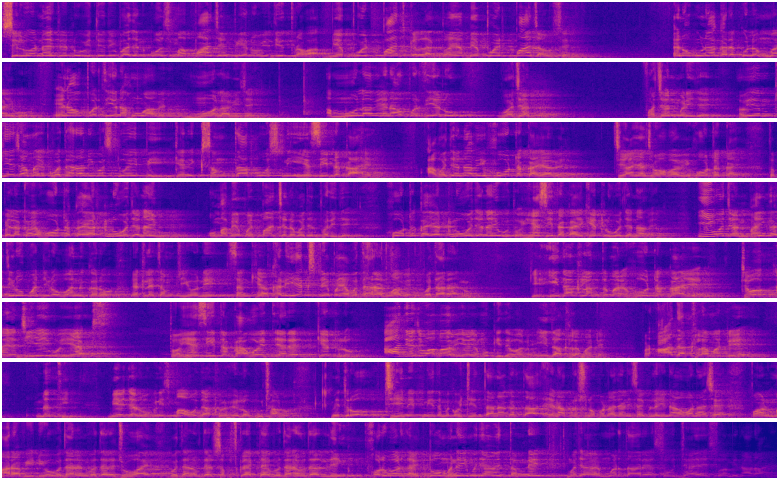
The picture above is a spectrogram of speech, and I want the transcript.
સિલ્વર નાઇટ્રેટનું વિદ્યુત વિભાજન કોષમાં પાંચ એમ્પિયરનો વિદ્યુત પ્રવાહ બે પોઈન્ટ પાંચ કલાક, તો અહીંયા બે પોઈન્ટ પાંચ આવશે. એનો ગુણાકાર કુલમમાં આવ્યો. એના ઉપરથી એના શું આવે? મોલ આવી જાય. આ મોલ આવે એના ઉપરથી એનું વજન. વજન મળી જાય. હવે એમ કહે છે, આમાં એક વધારાની વસ્તુ આપી કે એની ક્ષમતા કોષની એંસી ટકા છે આ વજન આવી સો ટકાએ આવે. જે અહીંયા જવાબ આવી સો ટકાએ તો પહેલાં કહેવાય સો ટકાએ આટલું વજન આવ્યું ઓમાં બે પોઈન્ટ પાંચ એટલે વજન ફરી જાય. સો ટકાએ આટલું વજન આવ્યું તો એંસી ટકાએ કેટલું વજન આવે? એ વજન ભાંગા ઝીરો પોઈન્ટ ઝીરો વન કરો એટલે ચમચીઓની સંખ્યા ખાલી એક સ્ટેપ અહીંયા વધારાનું આવે, વધારાનું. કે એ દાખલામાં તમારે સો ટકાએ જવાબ અહીંયા જી આવ્યો એક્સ. તો એંસી ટકા હોય ત્યારે કેટલો? આ જે જવાબ આવે, અહીંયા મૂકી દેવાનો એ દાખલા માટે. પણ આ દાખલા માટે નથી. બે હજાર ઓગણીસમાં આવો દાખલો હેલો, પૂછાણો. મિત્રો જી નેટની તમે કોઈ ચિંતા ના કરતા, એના પ્રશ્નો પણ રાજાણી સાહેબ લઈને આવવાના છે. પણ મારા વીડિયો વધારે ને વધારે જોવાય વધારે વધારે સબસ્ક્રાઈબ થાય વધારે વધારે લિંક ફોરવર્ડ થાય, તો મને મજા આવે તમને મજા આવે. મળતા રહેશું. જય સ્વામિનારાયણ.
